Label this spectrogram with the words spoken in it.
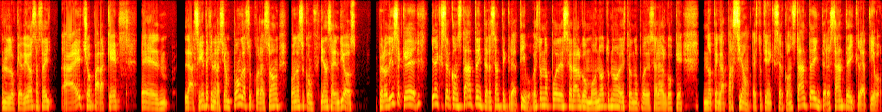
lo que Dios ha hecho para que el, la siguiente generación ponga su corazón, ponga su confianza en Dios. Pero dice que tiene que ser constante, interesante y creativo. Esto no puede ser algo monótono, esto no puede ser algo que no tenga pasión. Esto tiene que ser constante, interesante y creativo.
